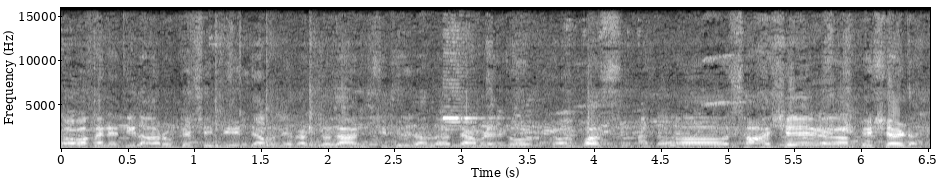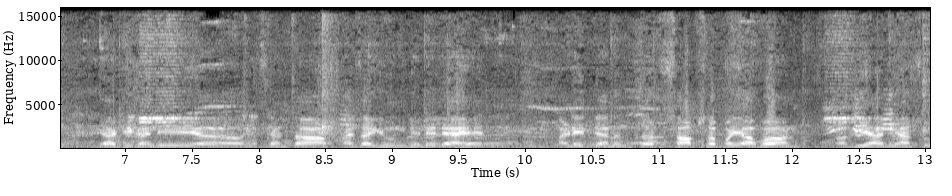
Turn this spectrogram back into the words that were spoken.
दवाखान्यातील आरोग्य शिबिर त्यामध्ये रक्तदान शिबिर झालं. त्यामुळे जवळ जवळपास सहाशे पेशंट या ठिकाणी त्यांचा फायदा घेऊन गेलेले आहेत. आणि त्यानंतर साफसफाई आव्हान अभियान ह्या सु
